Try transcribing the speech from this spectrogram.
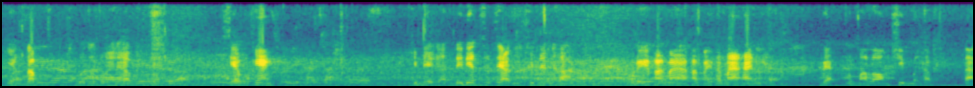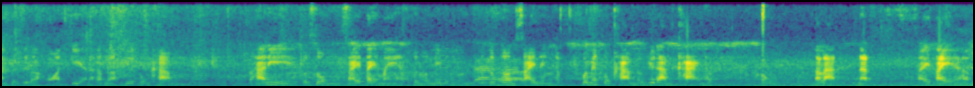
เกียงตับเบอร์สวยๆเลยครับเสียบแข้งคลิปเด็ดอะเด็ดๆสักๆอีกคลิปนึงนะครับผู้ใดผ่านมาผ่านไปผ่านมาห้างนี่แบะมาลองชิมมันครับต่านเป็นสิว่าหอเจียนะครับเนาะยืดตรงคำสถานีขนส่งสายไต่ไม้ครับถนนนี้เป็นถนนถนนสายหนึ่งครับไม่เป็นตรงคำหรอกอยืดด้านข้างครับ ของตลาดนัดสายไต่ครับ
